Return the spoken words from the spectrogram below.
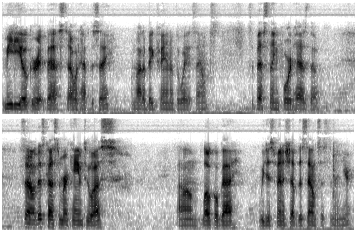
mediocre at best, I would have to say. I'm not a big fan of the way it sounds. The best thing Ford has, though. So this customer came to us, um, local guy. We just finished up the sound system in here.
